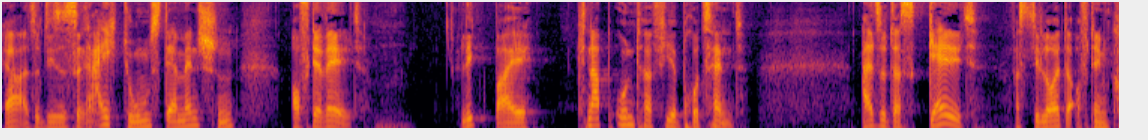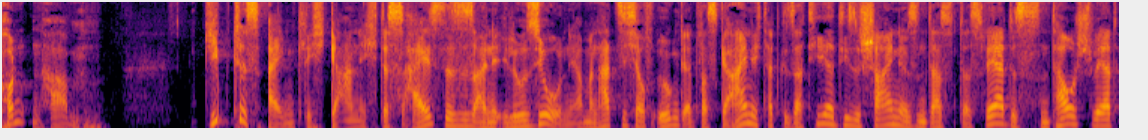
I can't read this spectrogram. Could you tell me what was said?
ja, also dieses Reichtums der Menschen auf der Welt, liegt bei knapp unter vier Prozent. Also das Geld, was die Leute auf den Konten haben, gibt es eigentlich gar nicht. Das heißt, es ist eine Illusion. Ja, man hat sich auf irgendetwas geeinigt, hat gesagt, hier, diese Scheine sind das und das wert, es ist ein Tauschwert.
